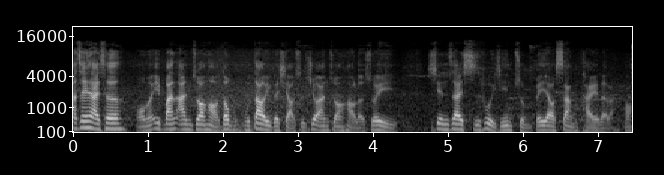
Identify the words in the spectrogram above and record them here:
那这台车我们一般安装哈都不到一个小时就安装好了，所以现在师傅已经准备要上胎了啦。哈，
